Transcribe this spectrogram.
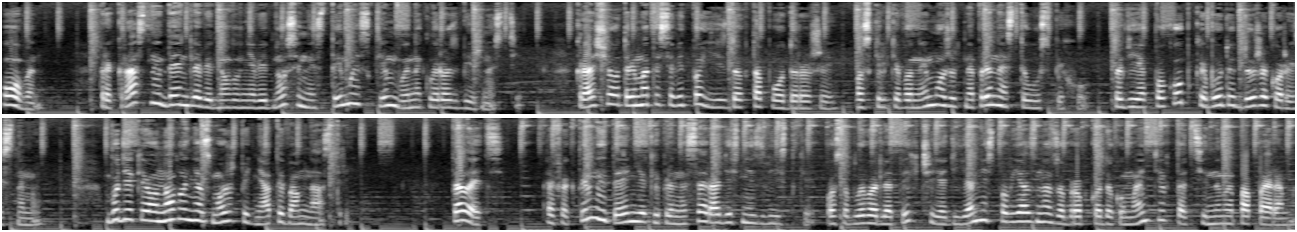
Овен. Прекрасний день для відновлення відносин із тими, з ким виникли розбіжності. Краще отриматися від поїздок та подорожей, оскільки вони можуть не принести успіху, тоді як покупки будуть дуже корисними. Будь-які оновлення зможуть підняти вам настрій. Телець ефективний день, який принесе радісні звістки, особливо для тих, чия діяльність пов'язана з обробкою документів та цінними паперами.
